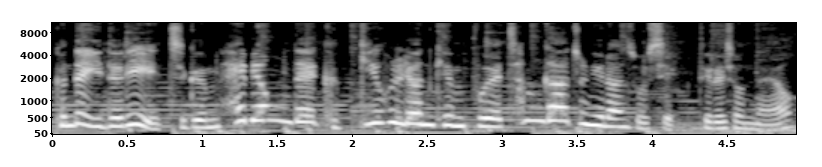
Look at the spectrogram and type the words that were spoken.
근데 이들이 지금 해병대 극기 훈련 캠프에 참가 중이란 소식 들으셨나요?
